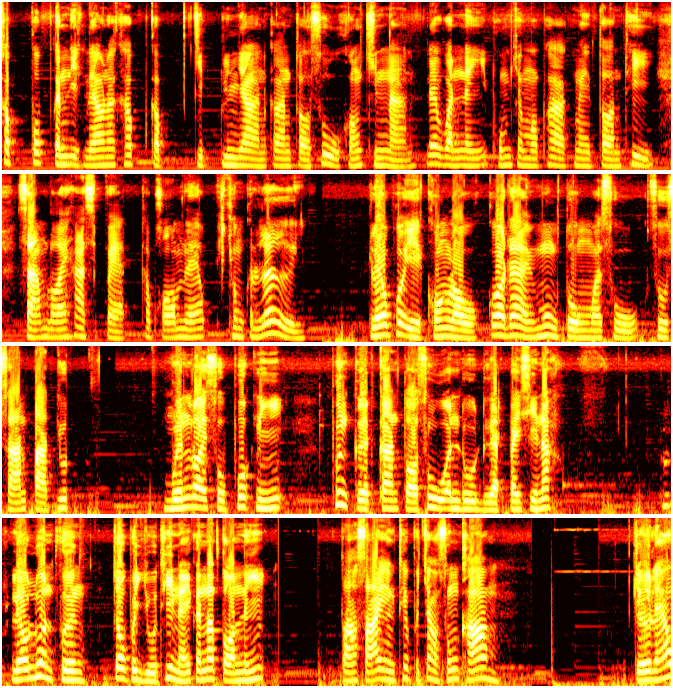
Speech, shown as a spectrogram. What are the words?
ครับพบกันอีกแล้วนะครับ กับจิตวิญญาณการต่อสู้ของคินนาน และวันนี้ผมจะมาพากย์ในตอนที่ 358 ถ้าพร้อมแล้วไปชมกันเลย แล้วพระเอกของเราก็ได้มุ่งตรงมาสู่สุสานปาดยุทธเหมือนรอยศพพวกนี้ เพิ่งเกิดการต่อสู้อันดูเดือดไปสินะ แล้วล้วนเฟิงเจ้าไปอยู่ที่ไหนกันนะตอนนี้ ตาซ้ายแห่งเทพเจ้าสงคราม เจอแล้ว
